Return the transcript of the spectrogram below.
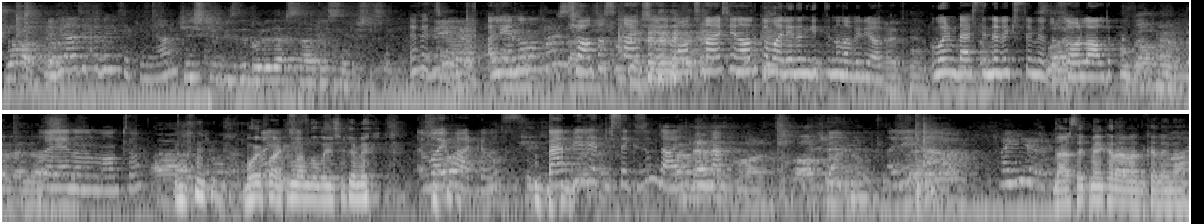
Şuna bak. Ya birazcık da beni çekin ya. Keşke biz de böyle derslerde sınıf işlesek. Evet ya. Aleyna'nın çantasını her şeyini, montunu her şeyini aldık ama Aleyna'nın gittiğinden haberi yok. Umarım ders dinlemek istemiyordur. Zorla aldık kızı. Bu da Aleyna'nın montu. Boy farkından dolayı çekemiyorum. Boy farkımız. Ben 1.78'im de Ayşe bilmem. Aleyna. Hayır. Ders ekmeye karar verdik Aleyna.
